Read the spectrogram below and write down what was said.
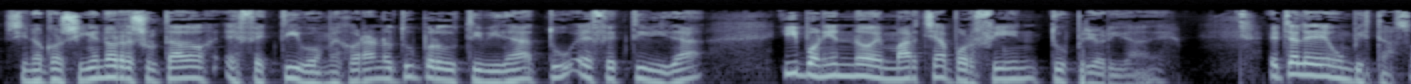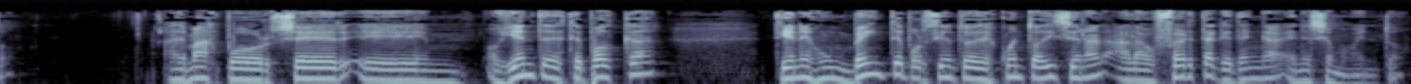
sino consiguiendo resultados efectivos, mejorando tu productividad, tu efectividad y poniendo en marcha por fin tus prioridades. Échale un vistazo. Además, por ser eh, oyente de este podcast, tienes un 20% de descuento adicional a la oferta que tenga en ese momento.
